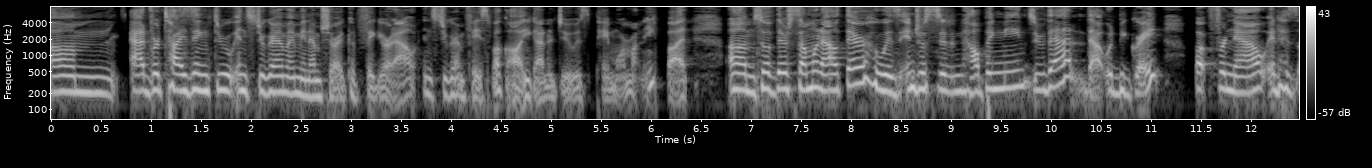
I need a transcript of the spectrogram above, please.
um, advertising through Instagram. I mean, I'm sure I could figure it out. Instagram, Facebook, all you got to do is pay more money. But um, so if there's someone out there who is interested in helping me do that, that would be great. But for now, it has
